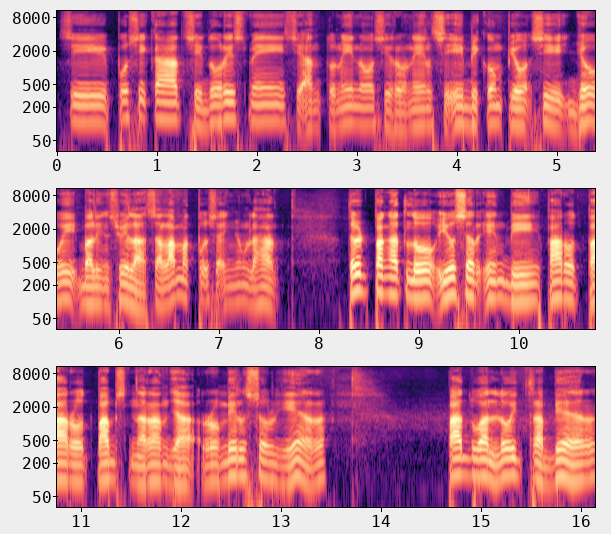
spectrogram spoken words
si Pussycat, si Doris May, si Antonino, si Ronel, si Ibi Compio, si Joey Valenzuela. Salamat po sa inyong lahat. Third pangatlo, User NB, Parot Parot, Pabs Naranja, Romel Solier, Padua Lloyd Traber,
